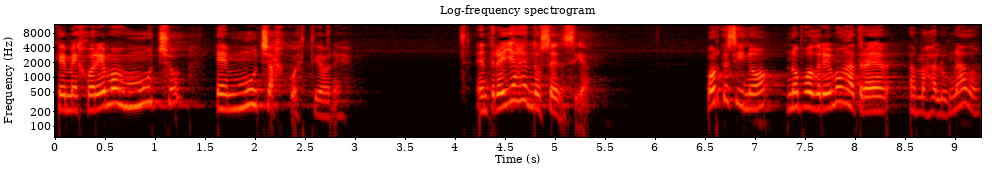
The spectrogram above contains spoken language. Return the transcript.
que mejoremos mucho en muchas cuestiones, entre ellas en docencia, porque si no, no podremos atraer a más alumnado.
